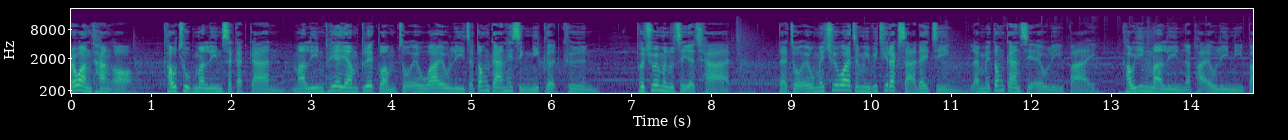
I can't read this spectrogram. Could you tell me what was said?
ระหว่างทางออก เขาถูกมาลีนสกัดกัน้นมาลีนพยายามเกลี้ยกล่อมโจเอลว่าเอลลีจะต้องการให้สิ่งนี้เกิดขึ้น เพื่อช่วยมนุษยชาติ แต่โจเอลไม่เชื่อว่าจะมีวิธีรักษาได้จริง และไม่ต้องการเสียเอลลีไป เขายิงมาลีนและพาเอลลีหนีไป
